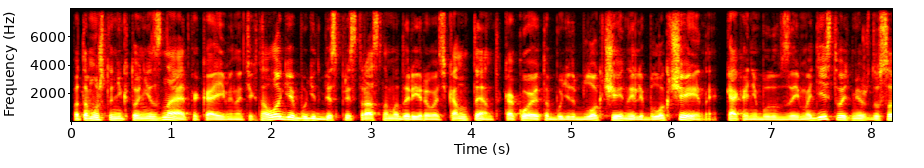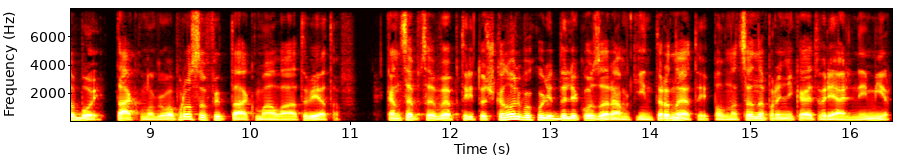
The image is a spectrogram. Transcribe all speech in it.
Потому что никто не знает, какая именно технология будет беспристрастно модерировать контент, какой это будет блокчейн или блокчейны, как они будут взаимодействовать между собой. Так много вопросов и так мало ответов. Концепция Web 3.0 выходит далеко за рамки интернета и полноценно проникает в реальный мир.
